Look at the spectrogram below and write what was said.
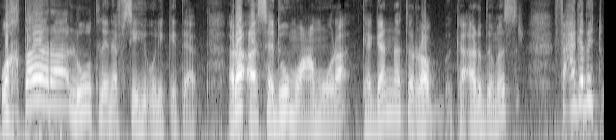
واختار لوط لنفسه يقول الكتاب. رأى سدوم وعمورة كجنة الرب كأرض مصر فعجبته.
